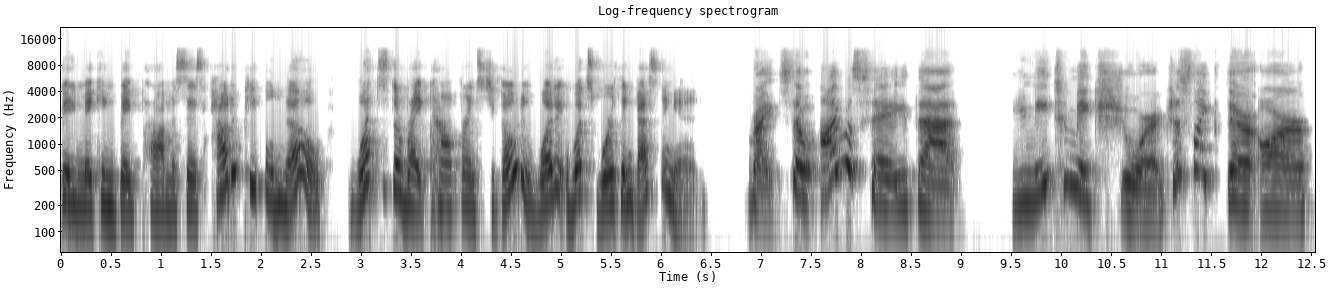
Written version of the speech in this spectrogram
big making big promises. How do people know what's the right yeah. conference to go to? What what's worth investing in? Right. So I will say that you need to make sure, just like there are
